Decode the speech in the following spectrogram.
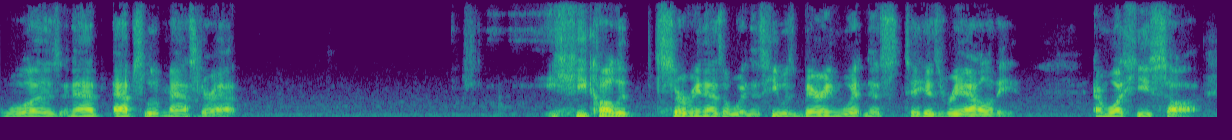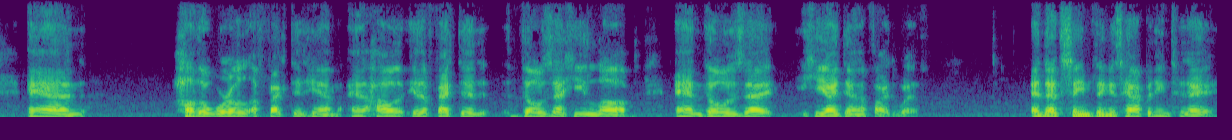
was an ab- absolute master at. He called it serving as a witness. He was bearing witness to his reality and what he saw and how the world affected him and how it affected those that he loved and those that he identified with. And that same thing is happening today.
